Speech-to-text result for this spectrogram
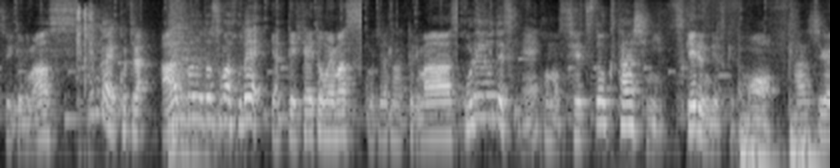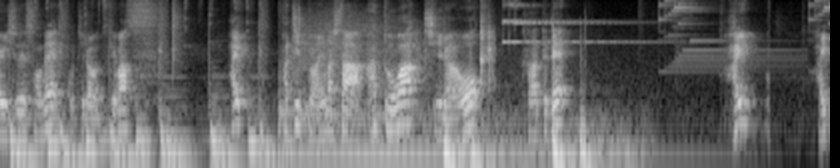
ついております。今回こちら Android スマホでやっていきたいと思います。こちらとなっております。これをですね、この接続端子につけるんですけども、端子が一緒ですので、こちらをつけます。はい、パチッとなりました。あとはこちらを片手で、はい、はい、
